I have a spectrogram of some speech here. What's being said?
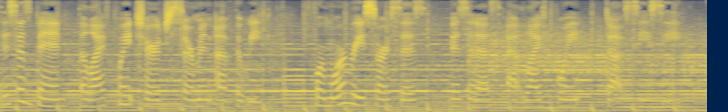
This has been the LifePoint Church Sermon of the Week. For more resources, visit us at lifepoint.cc.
